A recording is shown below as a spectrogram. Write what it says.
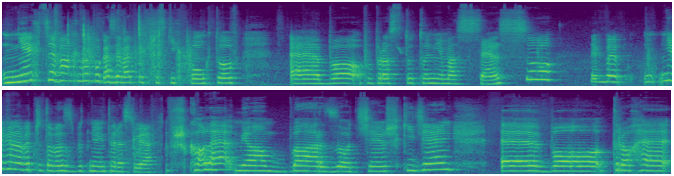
Nie chcę Wam chyba pokazywać tych wszystkich punktów, e, bo po prostu to nie ma sensu. Jakby nie wiem nawet, czy to Was zbytnio interesuje. W szkole miałam bardzo ciężki dzień, e, bo trochę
